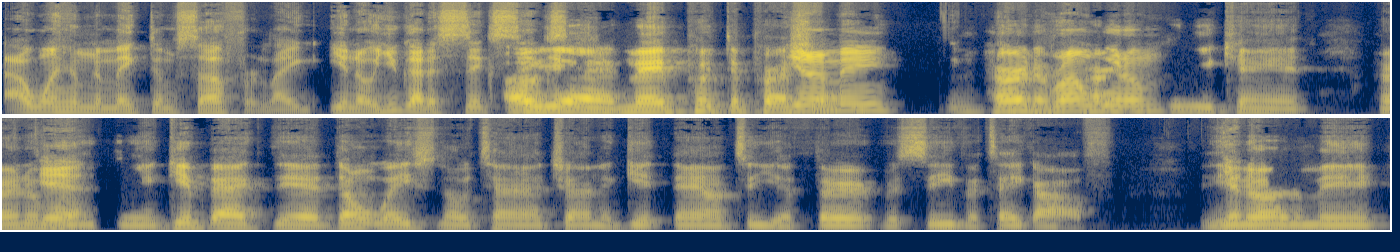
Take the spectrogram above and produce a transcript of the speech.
I want him to make them suffer. Like you know, you got a six. Oh six, yeah, man, put the pressure. you know what I mean. Hurt him, run hurt with him him. when you can. Turn them Yeah. loose and get back there. Don't waste no time trying to get down to your third receiver. Take off. You Yep. know what I mean?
